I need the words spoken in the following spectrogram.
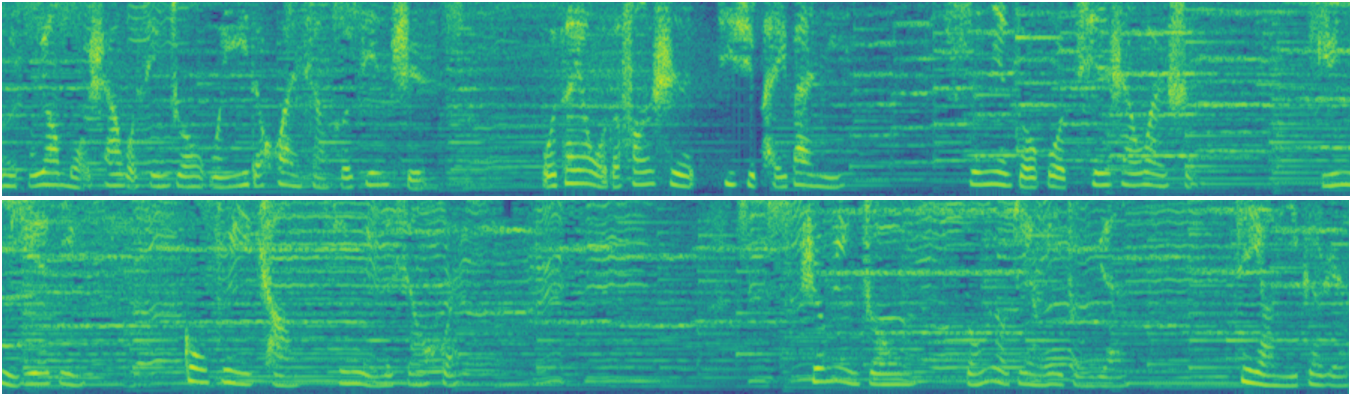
你不要抹杀我心中唯一的幻想和坚持。我在用我的方式继续陪伴你，思念走过千山万水，与你约定共赴一场心灵的相会。生命中。总有这样一种缘，这样一个人，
